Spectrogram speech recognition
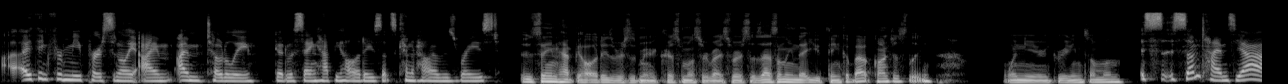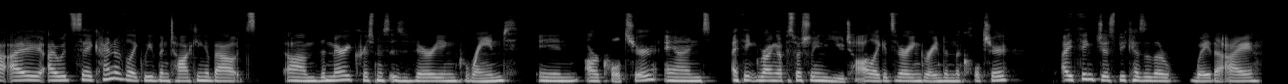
I think for me personally, I'm I'm totally good with saying Happy Holidays. That's kind of how I was raised. Is saying Happy Holidays versus Merry Christmas or vice versa? Is that something that you think about consciously when you're greeting someone? S- sometimes, yeah, I I would say kind of like we've been talking about. Um, the Merry Christmas is very ingrained in our culture, and I think growing up, especially in Utah, like it's very ingrained in the culture. I think just because of the way that I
